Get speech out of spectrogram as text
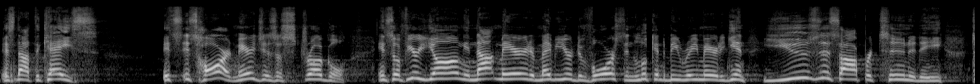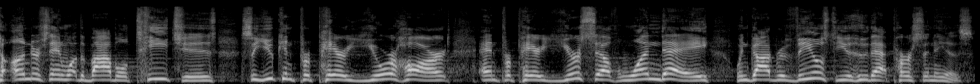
It's not the case. It's, it's hard. Marriage is a struggle. And so, if you're young and not married, or maybe you're divorced and looking to be remarried again, use this opportunity to understand what the Bible teaches so you can prepare your heart and prepare yourself one day when God reveals to you who that person is.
